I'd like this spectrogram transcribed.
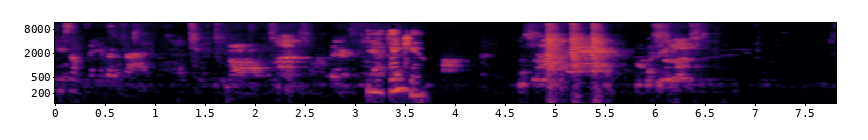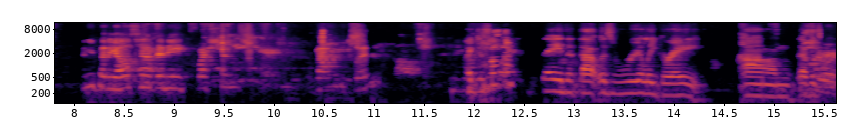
do something about that. Yeah, thank you. Anybody else have any questions about the plan? I just want to say that that was really great. Um, that was Sure.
